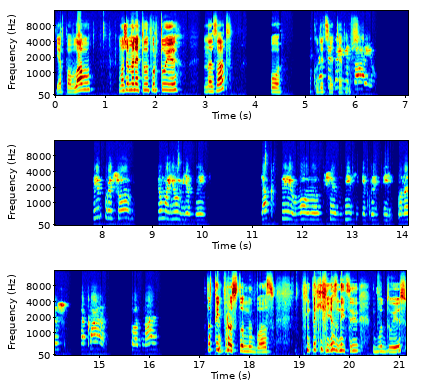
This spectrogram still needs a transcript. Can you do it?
Я впав в лаву. Може мене телепортує назад? О, а куди це я тепнувся? вітаю. Ти пройшов всю мою в'язницю. Як ти взагалі зміг її пройти? Вона ж така складна. Та ти просто нубас. Такі в'язниці будуєш.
